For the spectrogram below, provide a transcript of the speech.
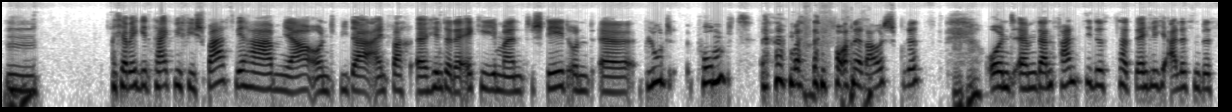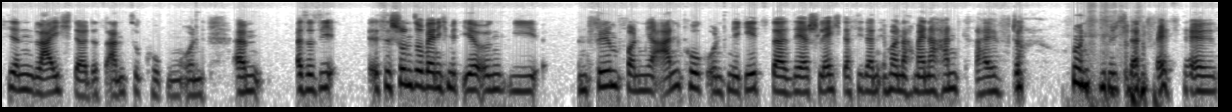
Mhm. Ich habe ihr gezeigt, wie viel Spaß wir haben, ja, und wie da einfach äh, hinter der Ecke jemand steht und äh, Blut pumpt, was dann vorne rausspritzt. Mhm. Und ähm, dann fand sie das tatsächlich alles ein bisschen leichter, das anzugucken. Und ähm, also sie, es ist schon so, wenn ich mit ihr irgendwie einen Film von mir angucke und mir geht's da sehr schlecht, dass sie dann immer nach meiner Hand greift und mich dann festhält.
